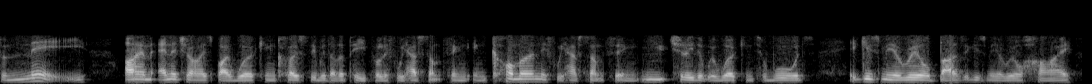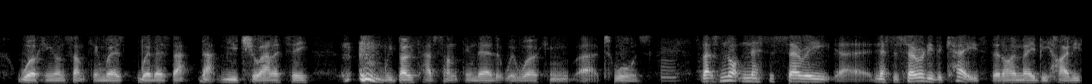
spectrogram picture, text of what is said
for me, I am energized by working closely with other people. If we have something in common, if we have something mutually that we're working towards, it gives me a real buzz. It gives me a real high working on something where where there's that that mutuality. we both have something there that we're working uh, towards. Mm. So that's not necessary uh, necessarily the case that I may be highly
